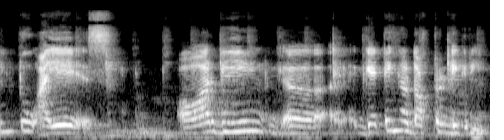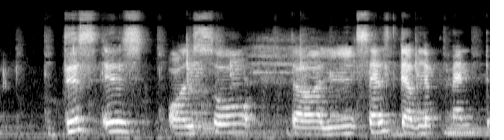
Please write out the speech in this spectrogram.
into ias or being uh, getting a doctor degree this is also the self development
